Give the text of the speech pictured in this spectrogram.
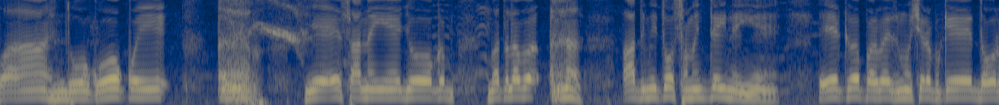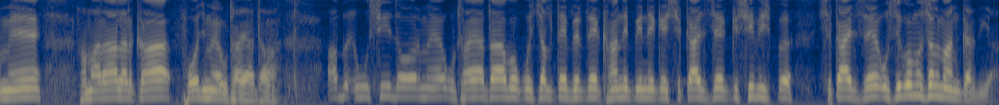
वहाँ हिंदुओं को कोई ये ऐसा नहीं है जो मतलब आदमी तो समझते ही नहीं है। एक परवेज़ मुशरफ के दौर में हमारा लड़का फ़ौज में उठाया था। अब उसी दौर में उठाया था, वो कुछ चलते फिरते खाने पीने के शिकायत से, किसी भी शिकायत से उसी को मुसलमान कर दिया।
